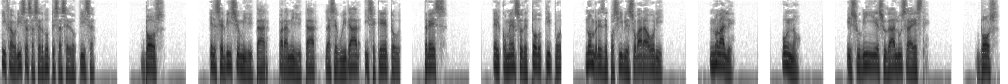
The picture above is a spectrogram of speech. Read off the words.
Y favorisa sacerdote sacerdotisa. 2. El servicio militar, paramilitar, la seguridad y secreto. 3. El comercio de todo tipo. Nombres de posible sobar a Ori. No vale. 1. Esudí y Esudá luz a este. 2.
